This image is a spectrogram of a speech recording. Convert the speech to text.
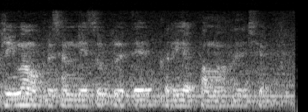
ફ્રીમાં ઓપરેશન નિઃશુલ્ક રીતે કરી આપવામાં આવેલ છે.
